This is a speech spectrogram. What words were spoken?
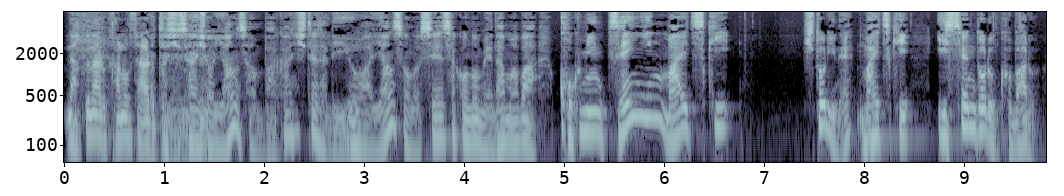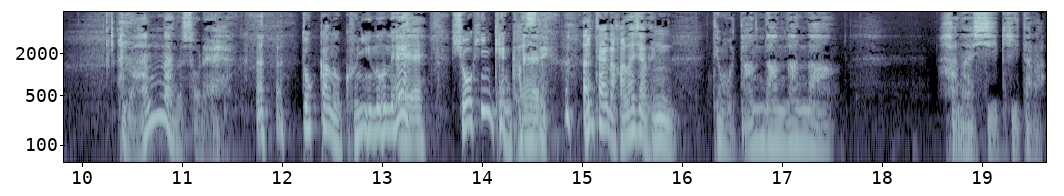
なくなる可能性あるとね、私最初ヤンさん馬鹿にしてた理由は、うん、ヤンさんの政策の目玉は国民全員毎月一人ね毎月1000ドル配る。何なのそれ。どっかの国のね、えー、商品券かつて、えー、みたいな話じゃない、うん、でもだんだんだんだん話聞いたら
